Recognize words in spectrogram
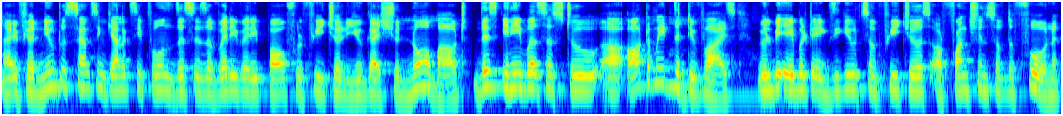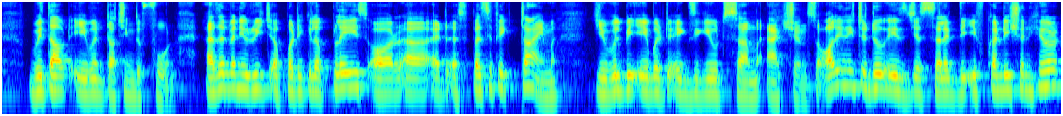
Now if you're new to Samsung Galaxy phones, this is a very, very powerful feature you guys should know about. This enables us to uh, automate the device. We'll be able to execute some features or functions of the phone without even touching the phone. As in when you reach a particular place or uh, at a specific time, you will be able to execute some action. So all you need to do is just select the if condition here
